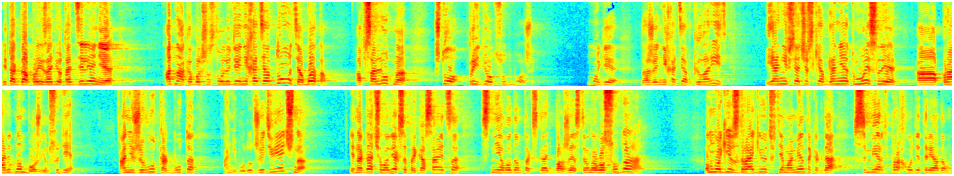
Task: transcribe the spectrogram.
И тогда произойдет отделение. Однако большинство людей не хотят думать об этом. Абсолютно, что придет суд Божий. Многие даже не хотят говорить, и они всячески отгоняют мысли о праведном Божьем суде. Они живут, как будто они будут жить вечно. Иногда человек соприкасается с неводом, так сказать, божественного суда. Многие вздрагивают в те моменты, когда смерть проходит рядом,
